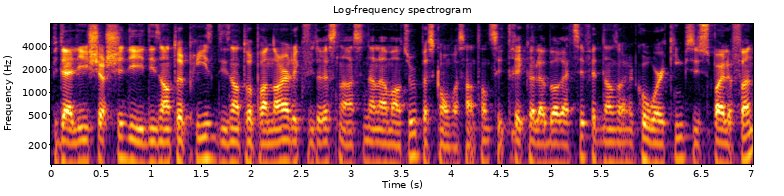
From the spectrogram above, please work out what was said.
puis d'aller chercher des, entreprises, des entrepreneurs qui voudraient se lancer dans l'aventure parce qu'on va s'entendre, c'est très collaboratif être dans un coworking, puis c'est super le fun.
